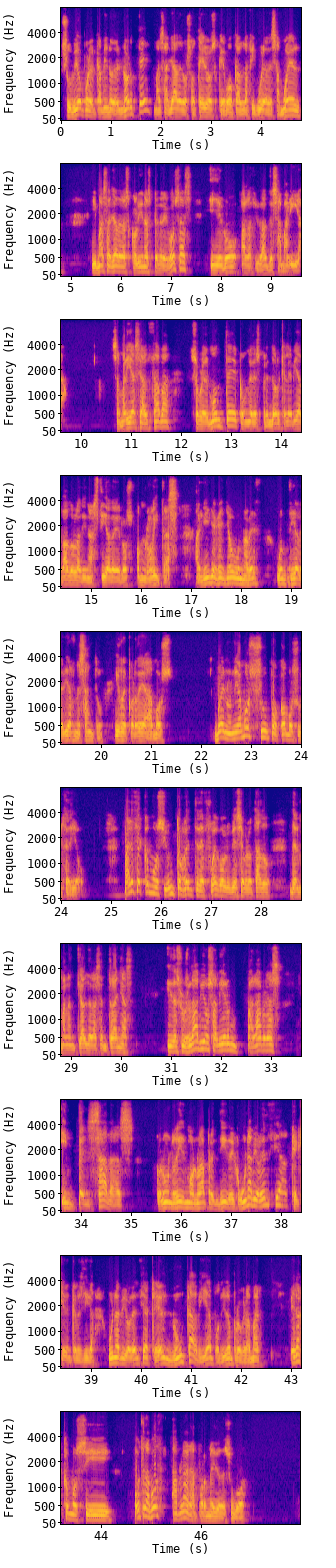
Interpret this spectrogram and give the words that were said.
subió por el camino del norte, más allá de los oteros que evocan la figura de Samuel, y más allá de las colinas pedregosas, y llegó a la ciudad de Samaria. Samaria se alzaba sobre el monte con el esplendor que le había dado la dinastía de los Omritas. Allí llegué yo una vez un día de Viernes Santo y recordé a Amos. Bueno, ni Amos supo cómo sucedió. Parece como si un torrente de fuego le hubiese brotado del manantial de las entrañas y de sus labios salieron palabras impensadas, con un ritmo no aprendido y con una violencia, ¿qué quieren que les diga? Una violencia que él nunca había podido programar. Era como si otra voz hablara por medio de su voz.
